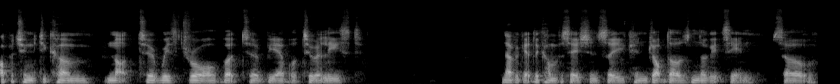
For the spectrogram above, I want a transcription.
opportunity come, not to withdraw, but to be able to at least navigate the conversation so you can drop those nuggets in. So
